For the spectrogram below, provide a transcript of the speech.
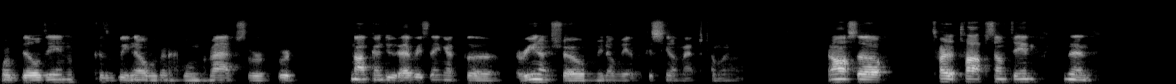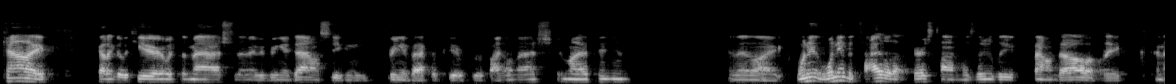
we're building because we know we're gonna have one more match, so we're, we're not gonna do everything at the arena show. We know we have a casino match coming up, and also it's hard to top something. Then kind of like gotta go here with the match, and then maybe bring it down so you can bring it back up here for the final match, in my opinion. And then like winning winning the title that first time was literally found out like an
